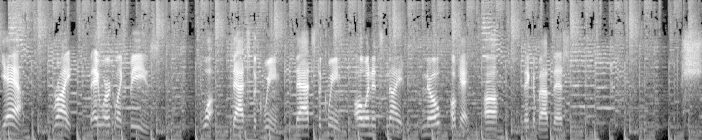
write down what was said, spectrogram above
Yeah, right. They work like bees. What? That's the queen. That's the queen. Oh, and it's night. No? Okay. Uh, think about this. Shh.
